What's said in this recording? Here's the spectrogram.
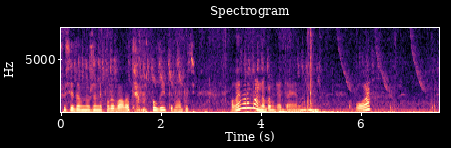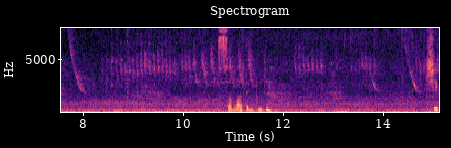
Щось я давно вже не поливала, треба полити, мабуть. Але нормально виглядає, нормально. О! Салатик буде. Чик.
